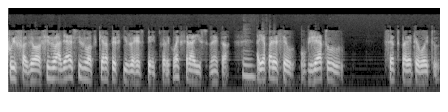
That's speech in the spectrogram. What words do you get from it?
fui fazer, ó, fiz, aliás, fiz uma pequena pesquisa a respeito. Falei, como é que será isso, né? Então, hum. Aí apareceu objeto 148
